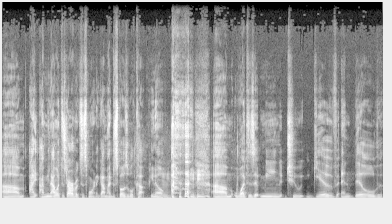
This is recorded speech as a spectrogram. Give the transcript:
Um, I, I mean, I went to Starbucks this morning, got my disposable cup, you know. Mm-hmm. um, what does it mean to give and build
